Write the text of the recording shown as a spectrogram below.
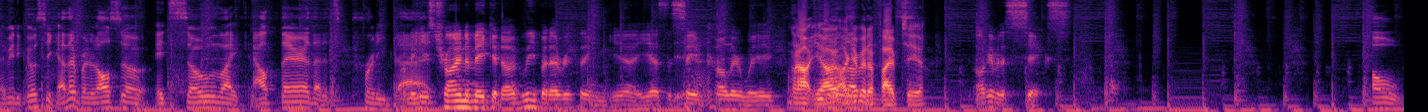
I mean it goes together, but it also it's so like out there that it's pretty bad. I mean, he's trying to make it ugly, but everything, yeah, he has the yeah. same color wave. No, yeah, I'll, I'll give it a five too. I'll give it a six. Oh.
